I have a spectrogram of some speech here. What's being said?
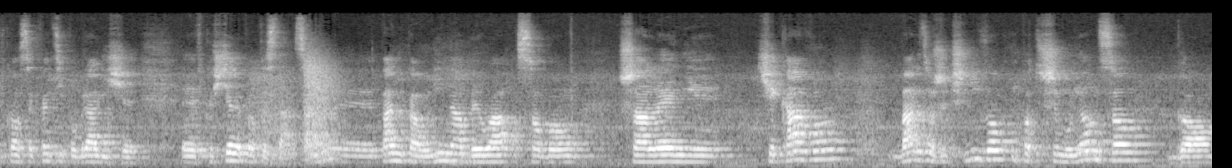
w konsekwencji pobrali się w kościele protestanckim. Pani Paulina była osobą szalenie ciekawą, bardzo życzliwą i podtrzymującą go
